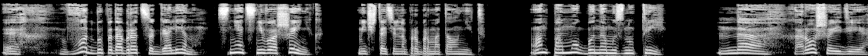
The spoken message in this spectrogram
Эх, вот бы подобраться к Галену, снять с него ошейник, мечтательно пробормотал Нит. Он помог бы нам изнутри. Да, хорошая идея,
